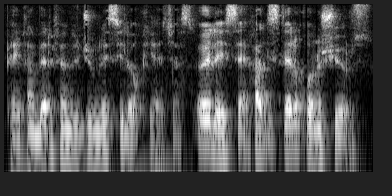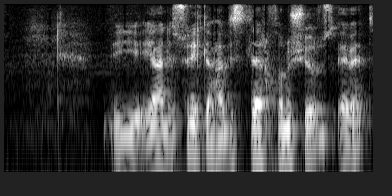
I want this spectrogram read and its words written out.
Peygamber Efendimiz cümlesiyle okuyacağız. Öyleyse hadisleri konuşuyoruz. Yani sürekli hadisler konuşuyoruz. Evet.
